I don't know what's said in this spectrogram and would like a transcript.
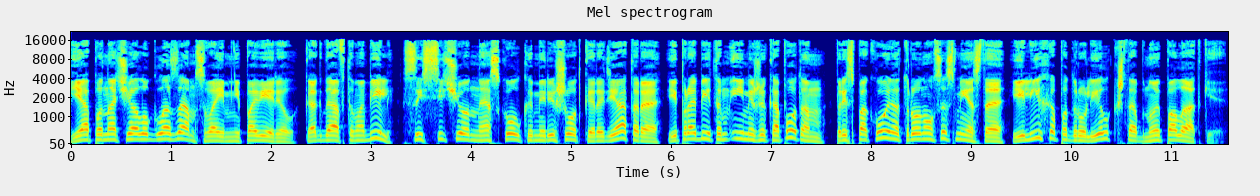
Я поначалу глазам своим не поверил, когда автомобиль с иссеченной осколками решеткой радиатора и пробитым ими же капотом преспокойно тронулся с места и лихо подрулил к штабной палатке.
